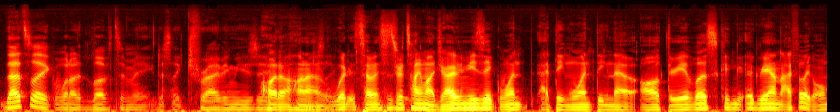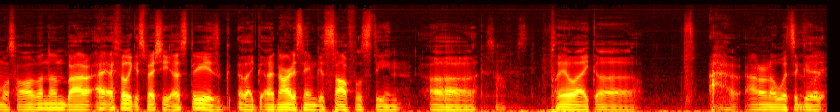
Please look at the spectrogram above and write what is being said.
That's like what I'd love to make, just like driving music. Hold on, hold Just, on. like- What, so since we're talking about driving music, one I think one thing that all three of us can agree on, I feel like almost all of them, but I, I feel like especially us three is like an artist named Gesaffelstein. Uh, play like uh, I, I don't know what's a good.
